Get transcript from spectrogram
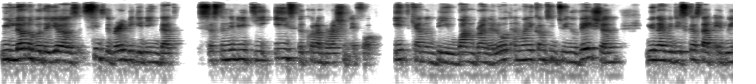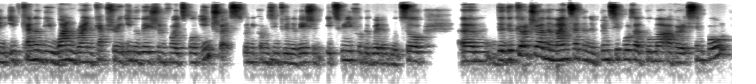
we learned over the years since the very beginning that sustainability is a collaboration effort. It cannot be one brand alone. And when it comes into innovation, you and I we discussed that, Edwin. It cannot be one brand capturing innovation for its own interest. When it comes into innovation, it's really for the greater good. So um, the, the culture, the mindset, and the principles at Puma are very simple.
